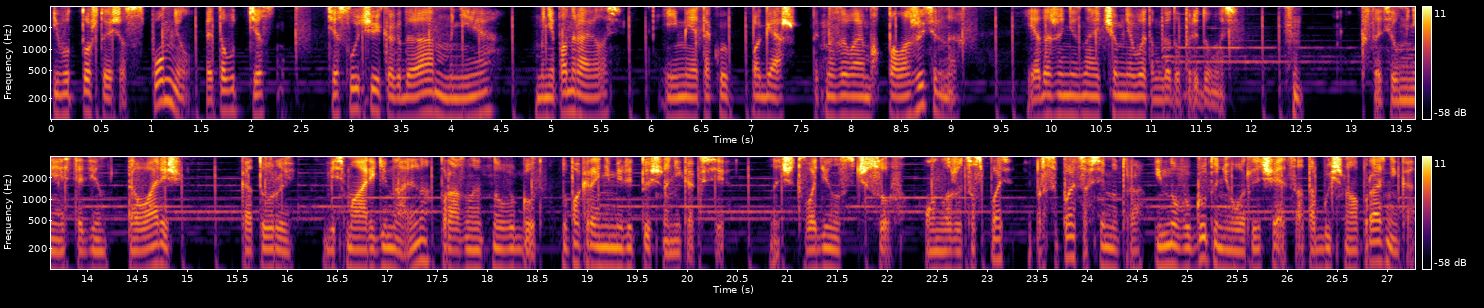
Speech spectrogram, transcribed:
И вот то, что я сейчас вспомнил, это вот те, те случаи, когда мне, мне понравилось. И имея такой багаж так называемых положительных, я даже не знаю, что мне в этом году придумать. Хм. Кстати, у меня есть один товарищ, который весьма оригинально празднует Новый год. Ну, по крайней мере, точно не как все. Значит, в 11 часов он ложится спать и просыпается в 7 утра. И Новый год у него отличается от обычного праздника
